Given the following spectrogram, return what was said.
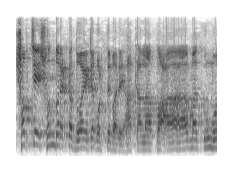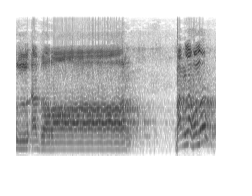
সবচেয়ে সুন্দর একটা দোয়া এটা করতে পারে। আকালা তামাকুমুল আবরার। বাংলা হলো,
